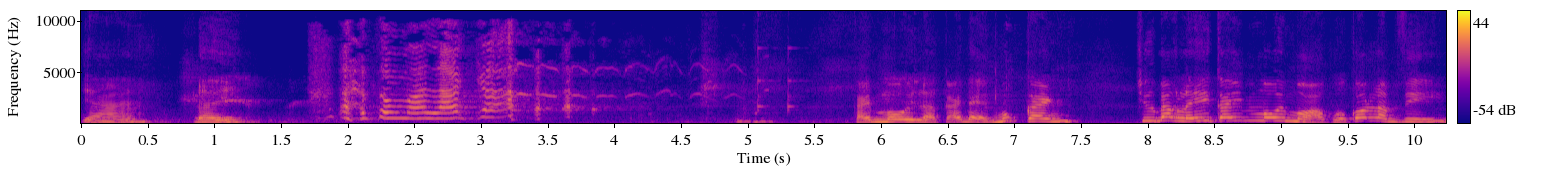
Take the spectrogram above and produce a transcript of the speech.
Dạ Đây. Cái môi là cái để múc canh. Chứ bác lấy cái môi mỏ của con làm gì?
